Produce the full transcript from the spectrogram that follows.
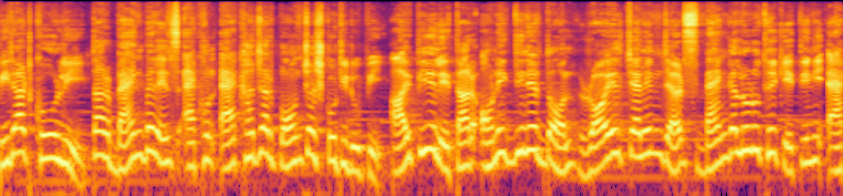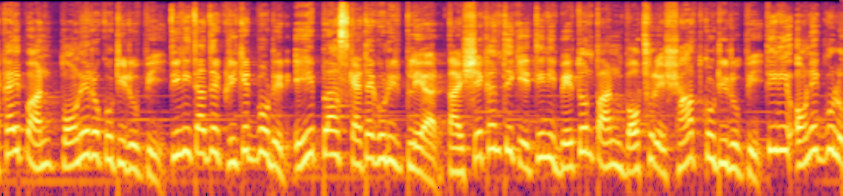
বিরাট কোহলি। তার ব্যাংক ব্যালেন্স এখন এক হাজার পঞ্চাশ কোটি রুপি। আইপিএলে তার অনেক দিনের দল রয়্যাল চ্যালেঞ্জার্স বেঙ্গালুরু থেকে তিনি একাই পান পনেরো কোটি রুপি। তিনি তাদের ক্রিকেট বোর্ডের এ প্লাস ক্যাটাগরির প্লেয়ার তাই সেখান থেকে তিনি বেতন পান বছরে সাত কোটি রুপি। তিনি অনেকগুলো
